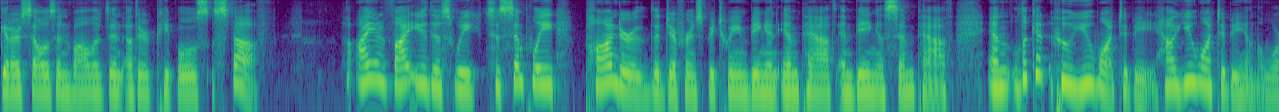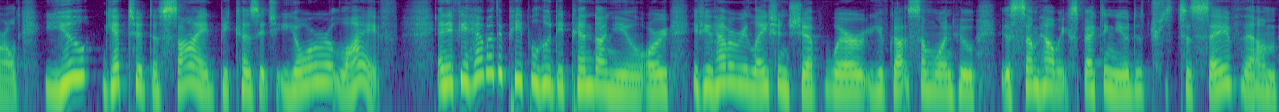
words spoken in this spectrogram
get ourselves involved in other people's stuff. I invite you this week to simply ponder the difference between being an empath and being a sympath and look at who you want to be, how you want to be in the world. You get to decide because it's your life. And if you have other people who depend on you, or if you have a relationship where you've got someone who is somehow expecting you to, to save them,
